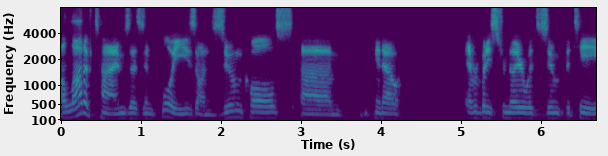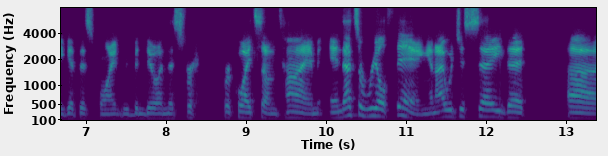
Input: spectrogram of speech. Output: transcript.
a lot of times as employees on zoom calls. Um, you know everybody's familiar with zoom fatigue at this point. We've been doing this for for quite some time and that's a real thing. And i would just say that uh,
